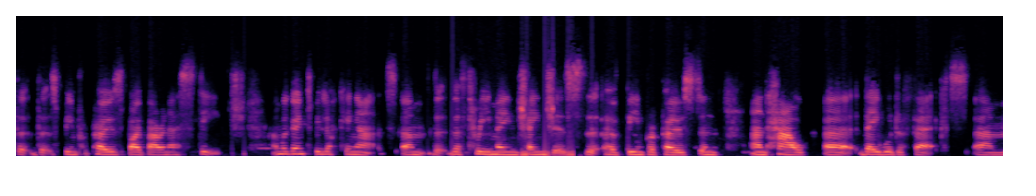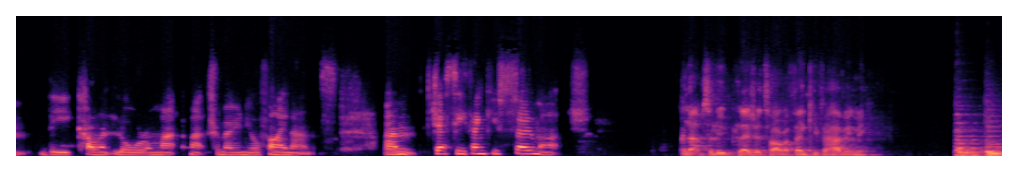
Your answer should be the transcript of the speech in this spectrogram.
that, that's been proposed by Baroness Deech. And we're going to be looking at um, the, the, three main changes that have been proposed and, and how uh, they would affect um, the current law on mat- matrimonial finance. Um, Jesse, thank you so much. An absolute pleasure, Tara. Thank you for having me.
